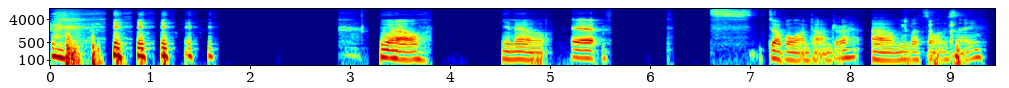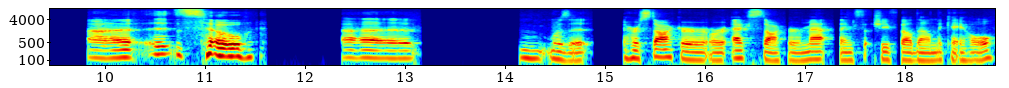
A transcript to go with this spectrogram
well, you know, eh, it's double entendre. Um, that's all I'm saying. Uh, it- so, uh, m- was it her stalker or ex stalker? Matt thinks that she fell down the K hole.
